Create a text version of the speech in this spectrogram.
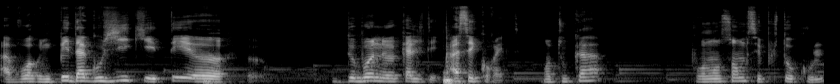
avoir une pédagogie qui était de bonne qualité, assez correcte. En tout cas, pour l'ensemble, c'est plutôt cool.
